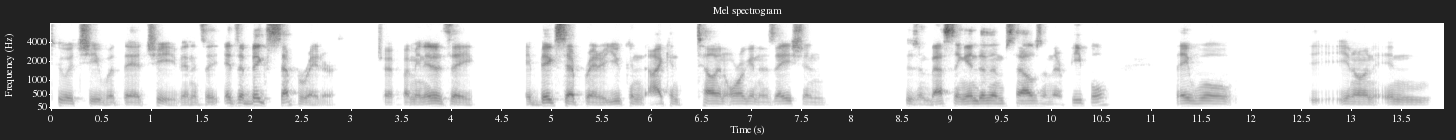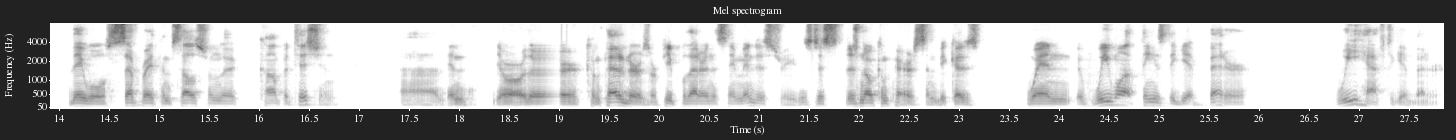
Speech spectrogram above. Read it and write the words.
to achieve what they achieve and it's a it's a big separator trip i mean it is a a big separator. You can i can tell an organization who's investing into themselves and their people they will you know in, in they will separate themselves from the competition uh, and or their competitors or people that are in the same industry. There's just there's no comparison because when if we want things to get better we have to get better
